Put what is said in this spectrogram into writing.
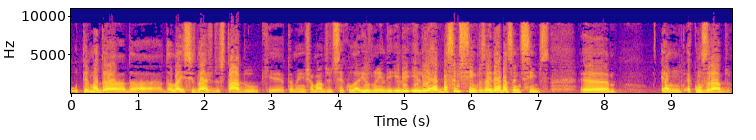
o tema da, da, da, laicidade do Estado, que é também chamado de secularismo, ele, ele, ele é bastante simples, a ideia é bastante simples. É, é, um, é considerado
